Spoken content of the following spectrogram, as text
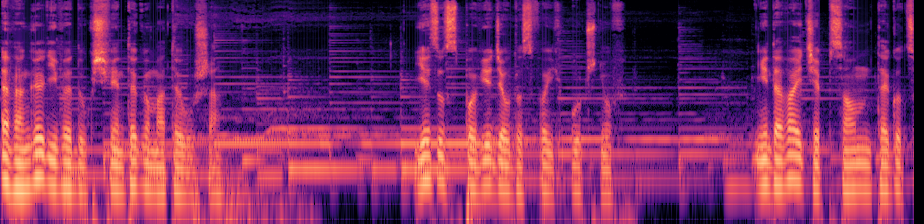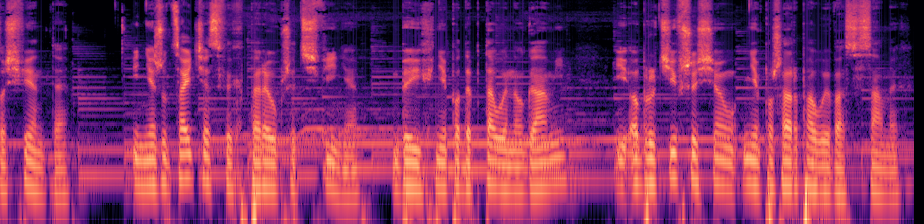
Ewangelii według świętego Mateusza. Jezus powiedział do swoich uczniów: Nie dawajcie psom tego, co święte, i nie rzucajcie swych pereł przed świnie, by ich nie podeptały nogami i obróciwszy się, nie poszarpały was samych.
